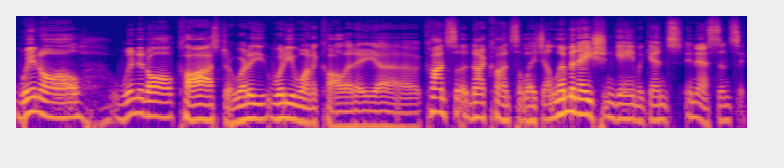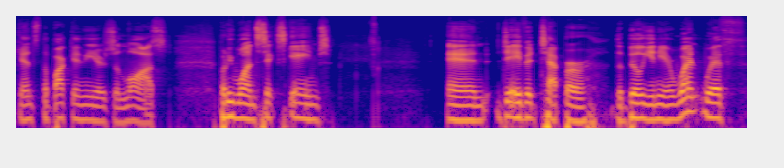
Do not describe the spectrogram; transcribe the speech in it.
win all, win at all cost, or what do you what do you want to call it? A uh, consol- not consolation, elimination game against, in essence, against the Buccaneers and lost, but he won six games. And David Tepper, the billionaire, went with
